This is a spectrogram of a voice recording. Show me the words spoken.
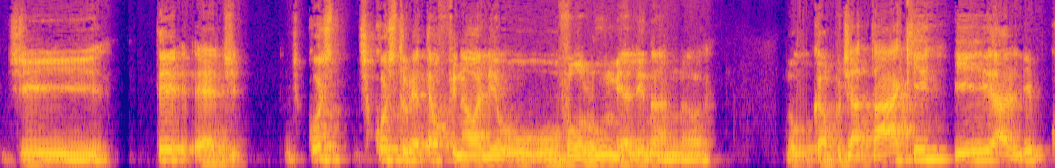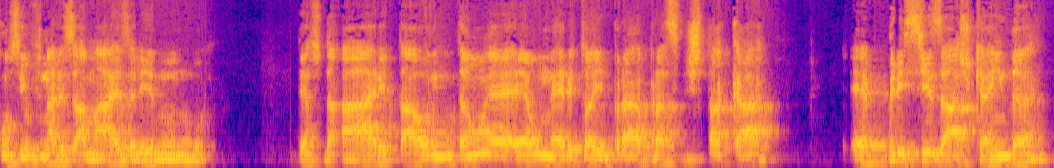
de, ter, é, de, de, construir até o final ali o, o volume ali na, no, no, campo de ataque e ali conseguiu finalizar mais ali no, no dentro da área e tal. Então é, é um mérito aí para se destacar. É, precisa, acho que ainda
